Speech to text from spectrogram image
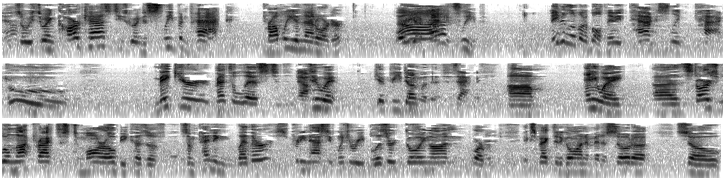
Yeah. So he's doing car casts. He's going to sleep and pack, probably in that order. Or you're going to Uh, pack and sleep. Maybe a little bit of both. Maybe pack, sleep, pack. Ooh. Make your mental list. Yeah. Do it. Get be done with it. Exactly. Um, anyway, uh, the Stars will not practice tomorrow because of some pending weather. It's a pretty nasty wintry blizzard going on, or expected to go on in Minnesota. So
